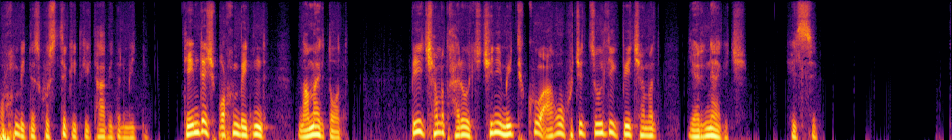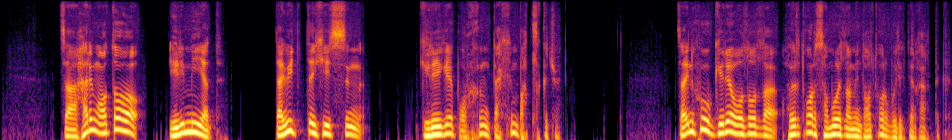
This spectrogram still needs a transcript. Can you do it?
Бурхан биднээс хүсдэг гэдгийг та бид нар мэднэ. Тиймдээч Бурхан бидэнд намайг дууд. Би чамд хариулж чиний мэдэхгүй агуу хүчит зүйлийг би чамд ярина гэж хэлсэн. За харин одоо Иремияд Давидтай хийсэн гэрээгээ бурхан дахин батлах гэж байна. За энэ хүү гэрээ бол 2 дугаар Самуэль номын 7 дугаар бүлэг дээр гардаг.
